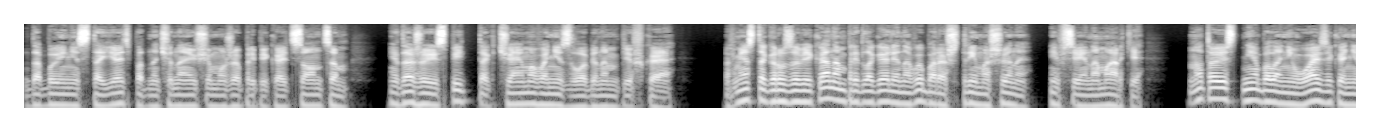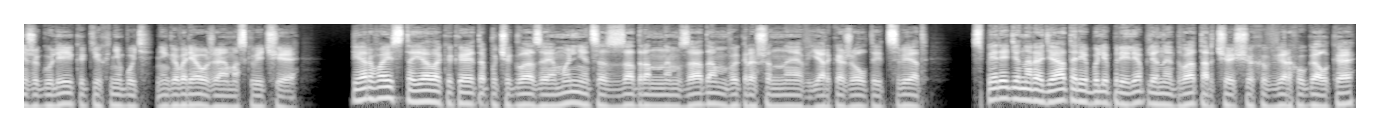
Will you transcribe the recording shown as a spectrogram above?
дабы не стоять под начинающим уже припекать солнцем, и даже испить так чаемого незлобиным пивка. Вместо грузовика нам предлагали на выбор аж три машины, и все иномарки. Ну, то есть не было ни УАЗика, ни «Жигулей» каких-нибудь, не говоря уже о «Москвиче». Первой стояла какая-то пучеглазая мыльница с задранным задом, выкрашенная в ярко-желтый цвет. Спереди на радиаторе были прилеплены два торчащих вверх уголка,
